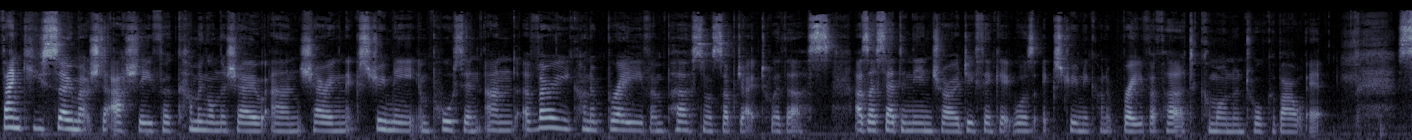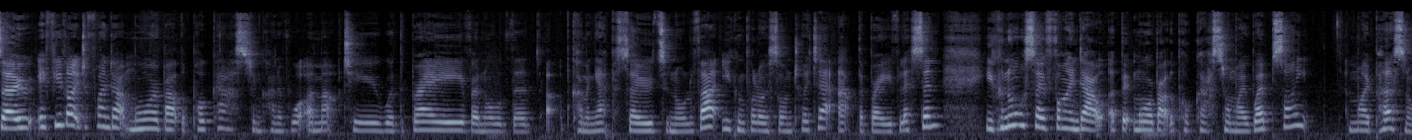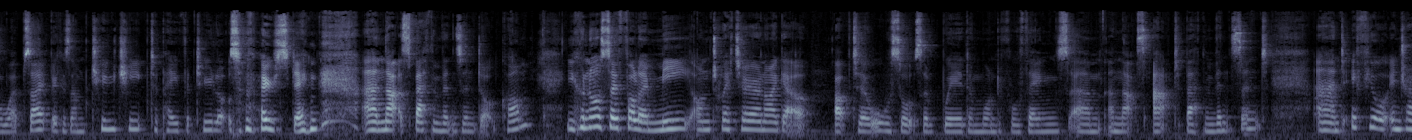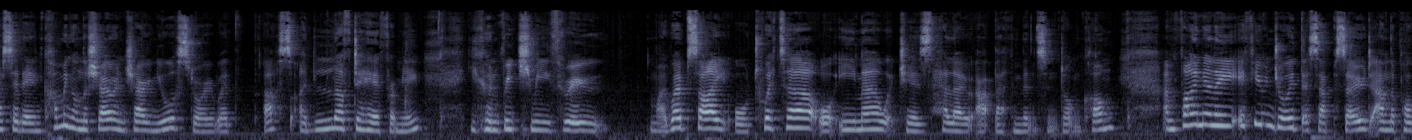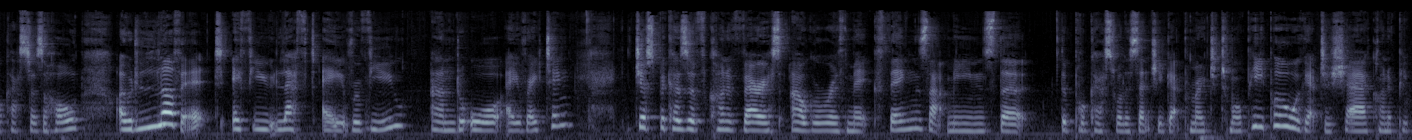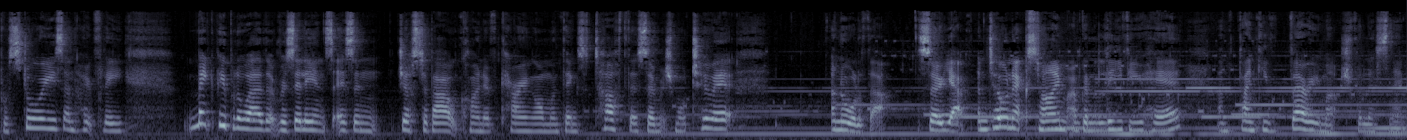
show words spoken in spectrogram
Thank you so much to Ashley for coming on the show and sharing an extremely important and a very kind of brave and personal subject with us. As I said in the intro, I do think it was extremely kind of brave of her to come on and talk about it. So, if you'd like to find out more about the podcast and kind of what I'm up to with the Brave and all of the upcoming episodes and all of that, you can follow us on Twitter at the Brave Listen. You can also find out a bit more about the podcast on my website, my personal website, because I'm too cheap to pay for two lots of hosting, and that's bethanvincent.com. You can also follow me on Twitter, and I get up up to all sorts of weird and wonderful things, um, and that's at Bethan Vincent. And if you're interested in coming on the show and sharing your story with us, I'd love to hear from you. You can reach me through my website or Twitter or email, which is hello at bethanvincent.com. And finally, if you enjoyed this episode and the podcast as a whole, I would love it if you left a review and or a rating just because of kind of various algorithmic things that means that the podcast will essentially get promoted to more people we'll get to share kind of people's stories and hopefully make people aware that resilience isn't just about kind of carrying on when things are tough there's so much more to it and all of that. So yeah until next time i'm going to leave you here and thank you very much for listening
